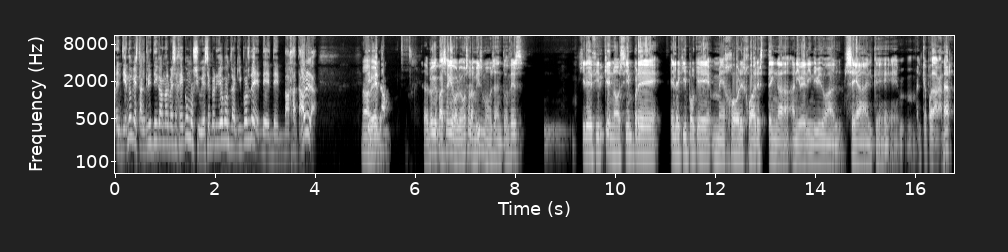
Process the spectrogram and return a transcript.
entiendo que están criticando al PSG como si hubiese perdido contra equipos de, de- de baja tabla. No, a ver, tam- ¿sabes lo que pasa? Que volvemos a lo mismo. O sea, entonces, quiere decir que no siempre el equipo que mejores jugadores tenga a nivel individual sea el que, el que pueda ganar.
